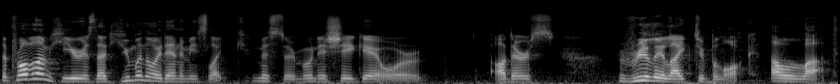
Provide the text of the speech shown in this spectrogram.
The problem here is that humanoid enemies like Mr. Muneshige or others really like to block a lot.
